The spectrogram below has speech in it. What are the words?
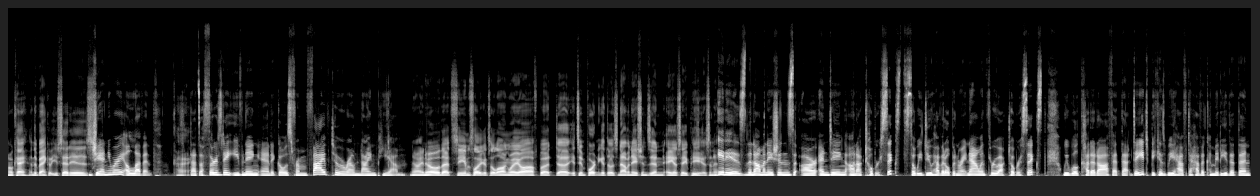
Okay. And the banquet you said is January 11th. Okay. That's a Thursday evening, and it goes from 5 to around 9 p.m. Now, I know that seems like it's a long way off, but uh, it's important to get those nominations in ASAP, isn't it? It is. The nominations are ending on October 6th, so we do have it open right now and through October 6th. We will cut it off at that date because we have to have a committee that then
